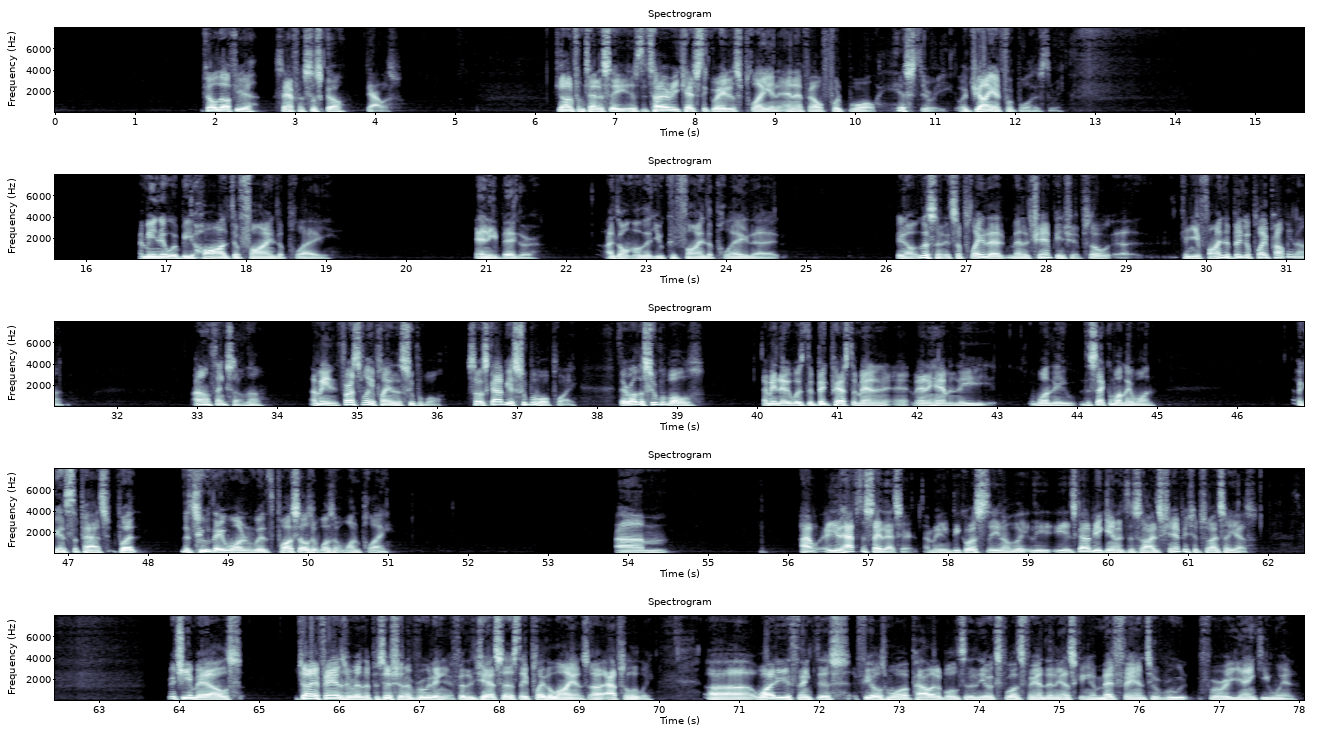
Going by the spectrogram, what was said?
Philadelphia, San Francisco, Dallas. John from Tennessee, is the Tyree catch the greatest play in NFL football history or giant football history? I mean, it would be hard to find a play any bigger I don't know that you could find a play that, you know, listen, it's a play that meant a championship. So uh, can you find a bigger play? Probably not. I don't think so, no. I mean, first of all, you're playing in the Super Bowl. So it's got to be a Super Bowl play. There are other Super Bowls. I mean, there was the big pass to Man- Manningham and the one the the second one they won against the Pats, but the two they won with Parcells, it wasn't one play. Um, I, you'd have to say that's it. I mean, because you know the, it's got to be a game that decides championship. So I'd say yes. Rich emails. Giant fans are in the position of rooting for the Jets as they play the Lions. Uh, absolutely. Uh, why do you think this feels more palatable to the New York sports fan than asking a Met fan to root for a Yankee win?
